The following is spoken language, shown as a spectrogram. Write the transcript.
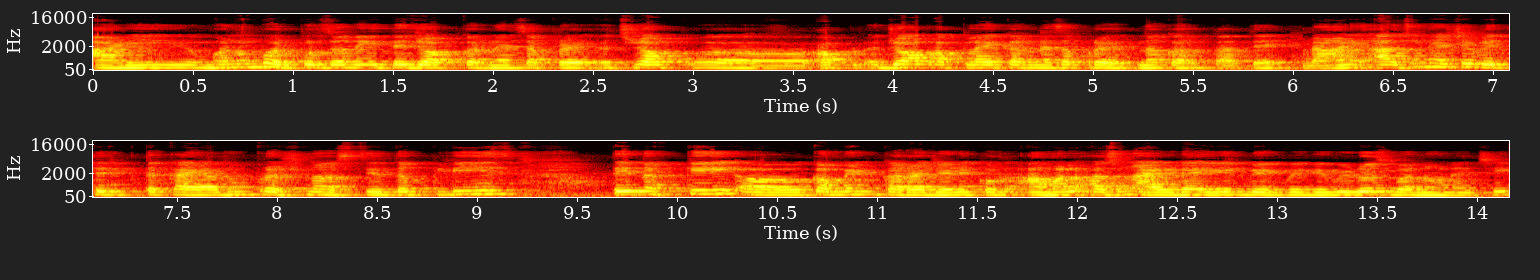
आणि म्हणून भरपूर जण इथे जॉब करण्याचा प्रय जॉब जॉब अप्लाय करण्याचा प्रयत्न करतात आहे आणि अजून याच्या व्यतिरिक्त काय अजून प्रश्न असतील तर प्लीज ते नक्की कमेंट करा जेणेकरून आम्हाला अजून आयडिया येईल वेगवेगळे व्हिडिओज बनवण्याची.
